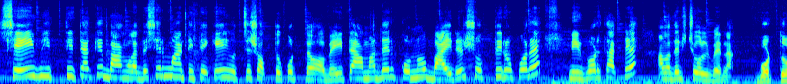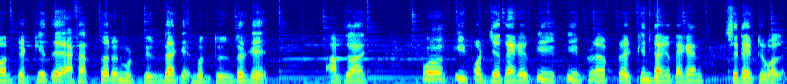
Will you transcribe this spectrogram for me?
সেই ভিত্তিটাকে বাংলাদেশের মাটি থেকেই হচ্ছে শক্ত করতে হবে। এটা আমাদের কোনো বাইরের শক্তির উপরে নির্ভর থাকলে আমাদের চলবে না। বর্তমান প্রেক্ষিতে একাত্তরের মুক্তিযোদ্ধাকে মুক্তিযুদ্ধকে আপনারা কোন- কি পর্যায়ে দেখেন কি কি প্রে- প্রেক্ষিতে দেখেন সেটা একটু বলেন।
